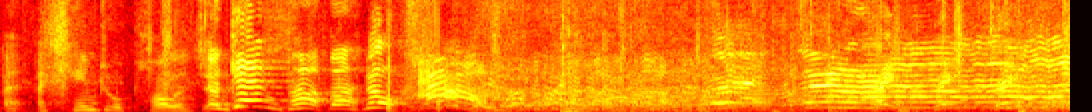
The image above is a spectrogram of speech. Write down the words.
I, I came to apologize. Again, Papa. No, ow!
